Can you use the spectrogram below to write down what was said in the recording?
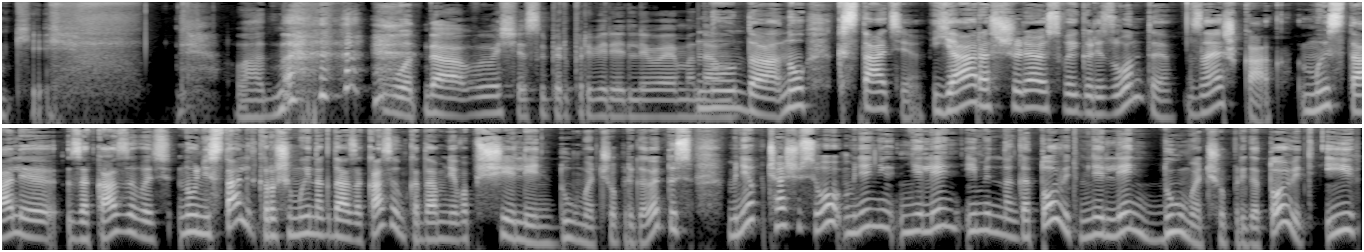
Окей. Ладно. Вот. Да, вы вообще супер привередливая, мадам. Ну да. Ну, кстати, я расширяю свои горизонты. Знаешь как? Мы стали заказывать... Ну, не стали, короче, мы иногда заказываем, когда мне вообще лень думать, что приготовить. То есть мне чаще всего, мне не, не лень именно готовить, мне лень думать, что приготовить и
